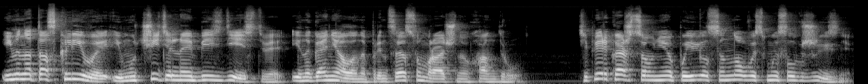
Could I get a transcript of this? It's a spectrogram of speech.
Именно тоскливое и мучительное бездействие и нагоняло на принцессу мрачную хандру. Теперь, кажется, у нее появился новый смысл в жизни,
